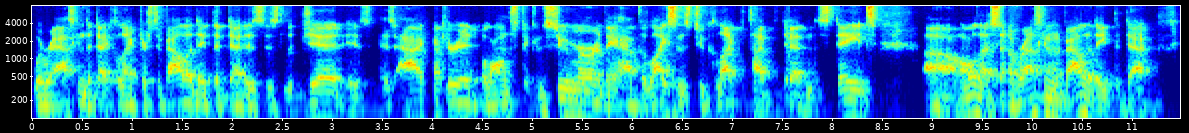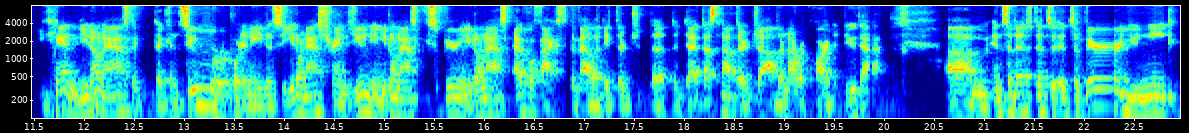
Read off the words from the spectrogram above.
where we're asking the debt collectors to validate the debt is is legit, is is accurate, belongs to the consumer, they have the license to collect the type of debt in the states uh, all that stuff. We're asking them to validate the debt. You can't. You don't ask the, the, consumer reporting agency. You don't ask TransUnion. You don't ask Experian. You don't ask Equifax to validate their the, the debt. That's not their job. They're not required to do that. Um, and so that's that's it's a very unique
